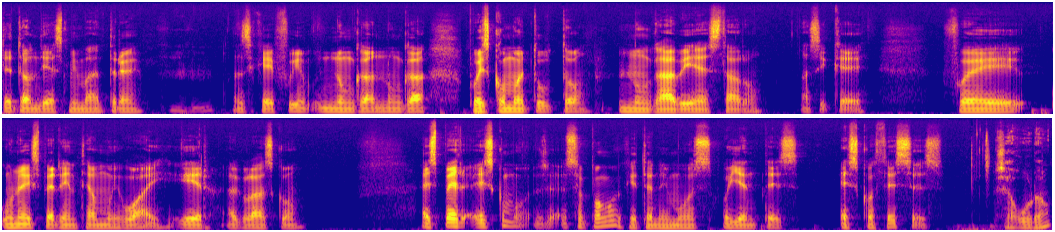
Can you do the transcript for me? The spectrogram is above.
De donde es mi madre. Así que fui, nunca, nunca, pues como adulto, nunca había estado. Así que fue una experiencia muy guay ir a Glasgow. Esper- es como, supongo que tenemos oyentes escoceses. Seguro.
